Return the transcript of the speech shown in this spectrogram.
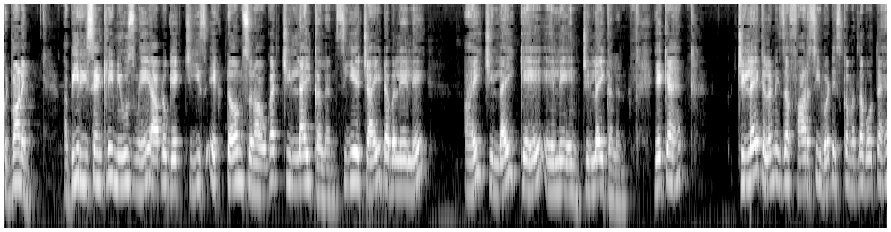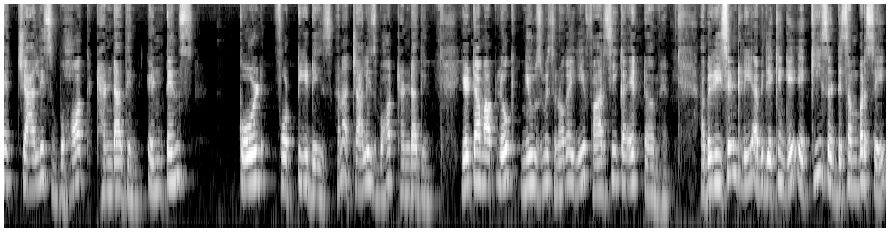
गुड मॉर्निंग अभी रिसेंटली न्यूज़ में आप लोग एक चीज़, एक टर्म सुना होगा Chillai Kalan C H I double L A I Chillai K L A N Chillai Kalan ये क्या है? Chillai Kalan is a Farsi word इसका मतलब होता है चालीस बहुत ठंडा दिन. इंटेंस कोल्ड फोर्टी डेज़ है ना? चालीस बहुत ठंडा दिन. ये टर्म आप लोग न्यूज़ में सुनोगा, ये फारसी का एक टर्म है. अभी रिसेंटली अभी देखेंगे 21 दिसंबर से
